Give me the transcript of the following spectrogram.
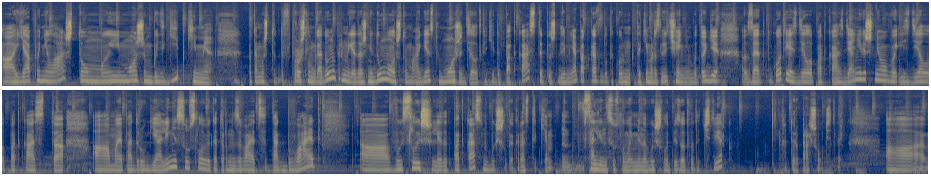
а, я поняла, что мы можем быть гибкими, потому что в прошлом году, например, я даже не думала, что мое агентство может делать какие-то подкасты, потому что для меня подкаст был такой, таким развлечением. В итоге э, за этот год я сделала подкаст Диане Вишневой и сделала подкаст а, моей подруги Алине Сусловой, который называется «Так бывает». А, вы слышали этот подкаст, он вышел как раз-таки, с Алиной Сусловой именно вышел эпизод в этот четверг, который прошел четверг. А,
